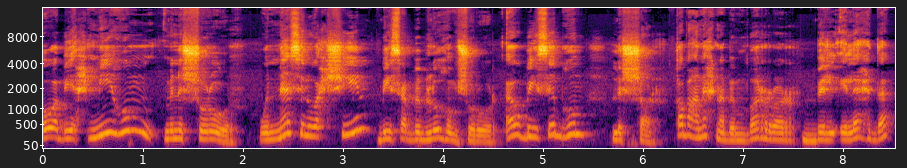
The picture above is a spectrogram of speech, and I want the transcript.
هو بيحميهم من الشرور والناس الوحشين بيسبب لهم شرور أو بيسيبهم للشر. طبعا إحنا بنبرر بالإله ده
